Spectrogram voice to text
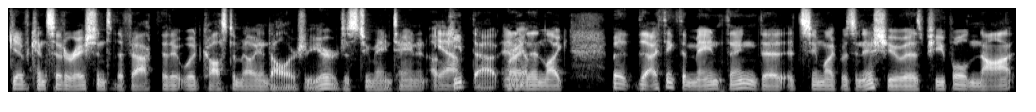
give consideration to the fact that it would cost a million dollars a year just to maintain and Yeah. upkeep that and Right. then like but the, i think the main thing that it seemed like was an issue is people not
